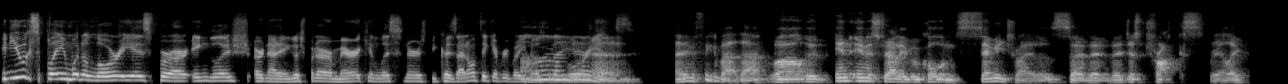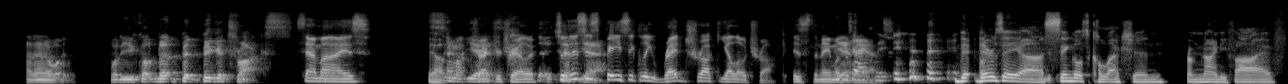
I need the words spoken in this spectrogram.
Can you explain what a lorry is for our english or not english but our american listeners because i don't think everybody knows what a Oh, lorry yeah. is I didn't think about that. Well, in, in Australia, we call them semi trailers. So they're, they're just trucks, really. I don't know what, what do you call it? But, but bigger trucks. semis Yeah. Semi- yeah. tractor trailer so a- this is basically red truck yellow truck is the name of the exactly. band There- there's a uh, singles collection from '95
